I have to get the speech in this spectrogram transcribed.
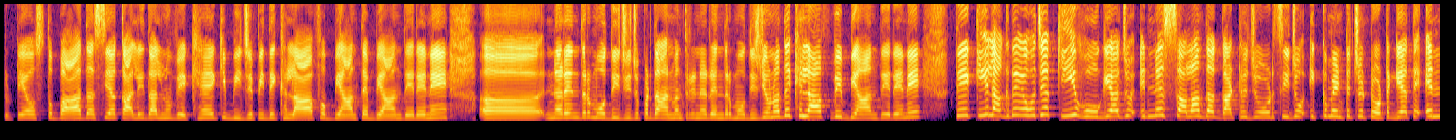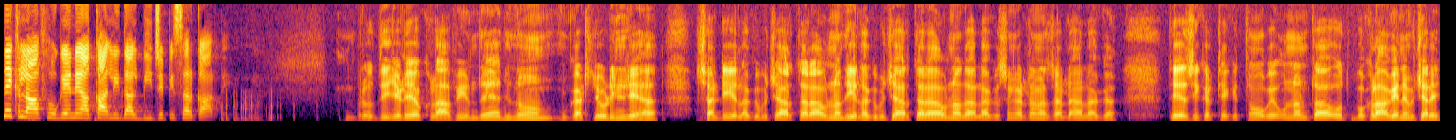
ਟੁੱਟਿਆ। ਉਸ ਤੋਂ ਬਾਅਦ ਅਸੀਂ ਅਕਾਲੀ ਦਲ ਨੂੰ ਵੇਖਿਆ ਹੈ ਕਿ ਬੀਜੇਪੀ ਦੇ ਖਿਲਾਫ ਬਿਆਨ ਤੇ ਬਿਆਨ ਦੇ ਰਹੇ ਨੇ। ਨਰਿੰਦਰ ਮੋਦੀ ਜੀ ਜੋ ਪ੍ਰਧਾਨ ਮੰਤਰੀ ਨਰਿੰਦਰ ਮੋਦੀ ਜੀ ਉਹਨਾਂ ਦੇ ਖਿਲਾਫ ਵੀ ਬਿਆਨ ਦੇ ਰਹੇ ਨੇ। ਤੇ ਕੀ ਲੱਗਦਾ ਇਹੋ ਜਿਹਾ ਕੀ ਹੋ ਗਿਆ ਜੋ ਇੰਨੇ ਸਾਲਾਂ ਦਾ ਗੱਠਜੋੜ ਸੀ ਜੋ 1 ਮਿੰਟ 'ਚ ਟੁੱਟ ਗਿਆ ਤੇ ਇੰਨੇ ਖਿਲਾਫ ਹੋ ਗਏ ਨੇ ਅਕਾਲੀ ਦਲ ਬੀਜੇਪੀ ਸਰਕਾਰ ਦੇ? ਵਿਰੋਧੀ ਜਿਹੜੇ ਉਹ ਖਿਲਾਫ ਹੀ ਹੁੰਦੇ ਆ, ਜਦੋਂ ਗੱਠਜੋੜ ਹੀ ਨਹੀਂ ਰਿਹਾ। ਸਾਡੀ ਅਲੱਗ ਵਿਚਾਰਧਾਰਾ, ਉਹਨਾਂ ਦੀ ਅਲੱਗ ਵਿਚਾਰਧਾਰਾ, ਉਹਨਾਂ ਦਾ ਅਲੱਗ ਸੰਗਠਨ ਆ, ਸਾਡਾ ਅਲੱਗ। ਆ ਤੇ ਅਸੀਂ ਇਕੱਠੇ ਕਿੱਥੋਂ ਹੋ ਗਏ? ਉਹਨਾਂ ਨੂੰ ਤਾਂ ਉਹ ਬੁਖਲਾ ਗਏ ਨੇ ਵਿਚਾਰੇ।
